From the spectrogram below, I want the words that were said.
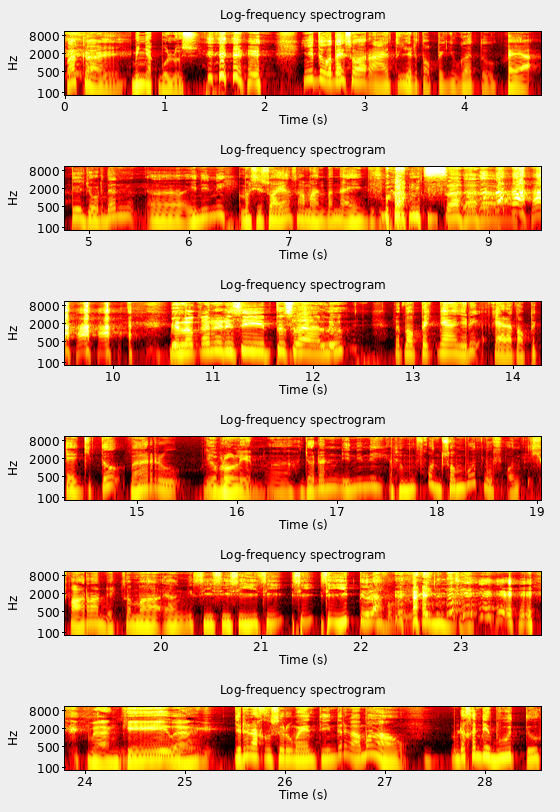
pakai minyak bulus. itu katanya suara itu jadi topik juga tuh kayak "Iya, Jordan eh, ini nih masih sayang sama mantannya ya gitu Bangsa. Belokannya di situ selalu. Ada topiknya jadi kayak ada topik kayak gitu baru Diobrolin. Eh, Jordan ini nih bisa move on, banget move on. Ih parah deh sama yang si si si si si, si itulah pokoknya. Bangke, bangke. Jordan aku suruh main Tinder nggak mau. Udah kan dia butuh.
